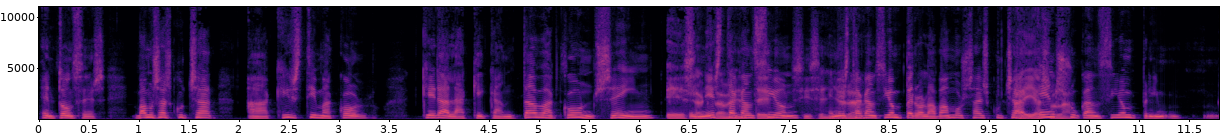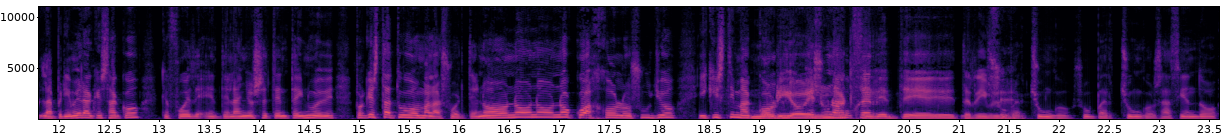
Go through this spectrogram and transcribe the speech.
Entonces, vamos a escuchar a Kirsty McCall, que era la que cantaba con Shane en esta canción, sí, en esta canción, pero la vamos a escuchar en sola. su canción prim- la primera que sacó, que fue de- del año 79, porque esta tuvo mala suerte. No, no, no, no cuajó lo suyo y Kirsty MacColl Murió es en un mujer accidente terrible. Súper chungo, súper chungos, haciendo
